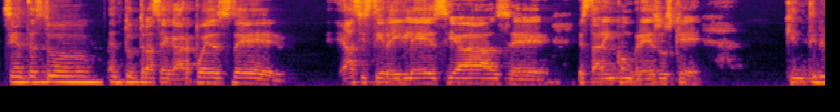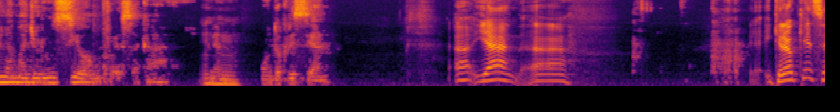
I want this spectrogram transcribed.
Sientes tú en tu trasegar, pues, de asistir a iglesias, estar en congresos, que quién tiene la mayor unción, pues, acá el mundo cristiano. Ah, ya, ah, creo que es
